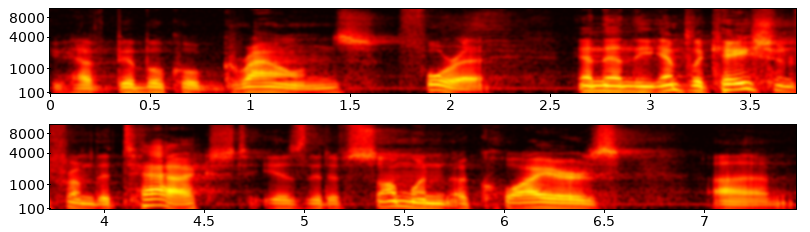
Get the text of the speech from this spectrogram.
You have biblical grounds for it. And then the implication from the text is that if someone acquires um,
